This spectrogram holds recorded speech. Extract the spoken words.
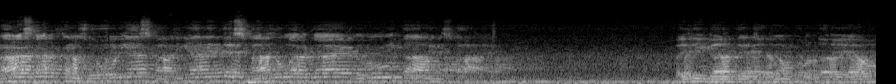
ਦਰਅਸਲ ਕਮਜ਼ੋਰੀਆਂ ਸਾਡੀਆਂ ਨੇ ਤੇ ਸਾਨੂੰ ਲੱਗਦਾ ਹੈ ਗੁਰੂ ਦਾ ਇਨਸਾਨ ਹੈ। ਪਹਿਲੀ ਗੱਲ ਤੇ ਜਦੋਂ ਗੁਰਦੁਆਰੇ ਆਓ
